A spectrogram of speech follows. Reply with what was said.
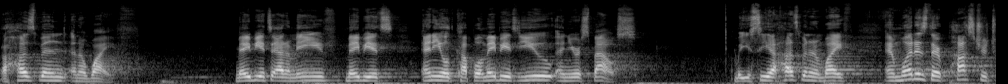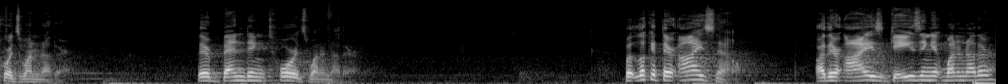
a husband and a wife. Maybe it's Adam and Eve, maybe it's any old couple, maybe it's you and your spouse. But you see a husband and wife, and what is their posture towards one another? They're bending towards one another. But look at their eyes now. Are their eyes gazing at one another?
